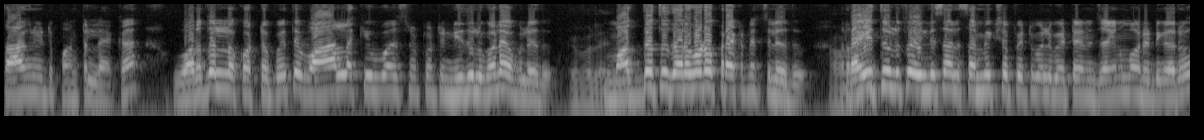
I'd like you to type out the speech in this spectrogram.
సాగునీటి పంట లేక వరదల్లో కొట్టకపోతే వాళ్ళకి ఇవ్వాల్సినటువంటి నిధులు కూడా ఇవ్వలేదు. ఇవ్వలేదు. మద్దతు ధర కూడా ప్రకటించలేదు. రైతులతో ఎన్నిసార్లు సమీక్ష పెట్టుబడులు పెట్టారు జగన్మోహన్ రెడ్డి గారు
